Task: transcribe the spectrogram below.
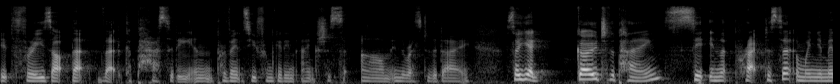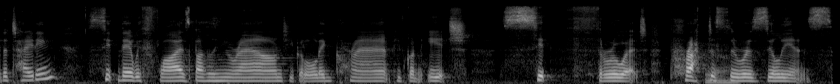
it frees up that, that capacity and prevents you from getting anxious um, in the rest of the day. So yeah, go to the pain, sit in it, practice it, and when you're meditating, sit there with flies buzzing around, you've got a leg cramp, you've got an itch, sit through it, practice yeah. the resilience.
